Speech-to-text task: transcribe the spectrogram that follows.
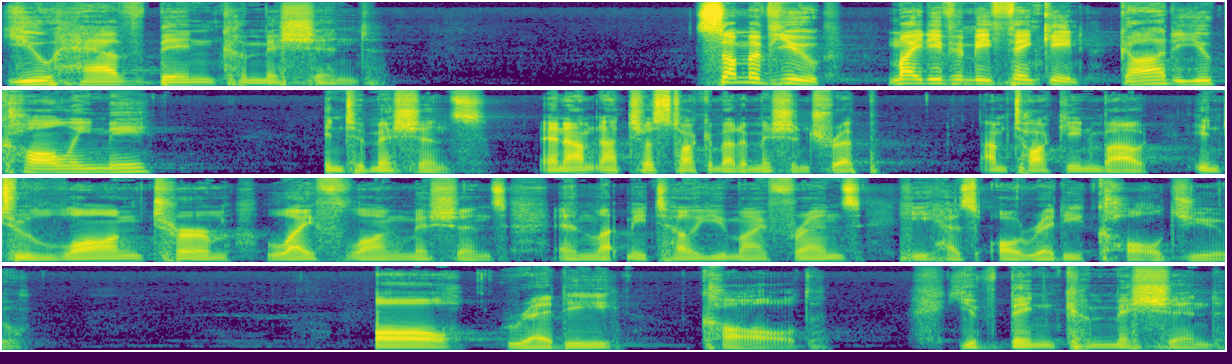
You have been commissioned. Some of you might even be thinking, God, are you calling me into missions? And I'm not just talking about a mission trip, I'm talking about into long term, lifelong missions. And let me tell you, my friends, He has already called you. Already called. You've been commissioned.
